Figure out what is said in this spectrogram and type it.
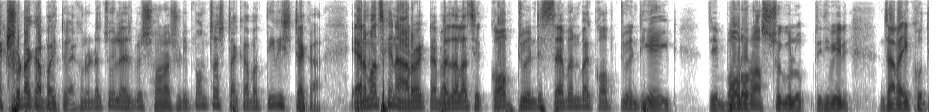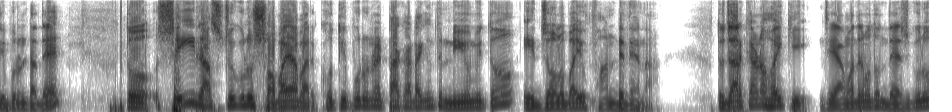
একশো টাকা পাইতো, এখন এটা চলে আসবে সরাসরি পঞ্চাশ টাকা বা তিরিশ টাকা। এর মাঝখানে আরও একটা ভেজাল আছে কপ টোয়েন্টি সেভেন বা কপ টোয়েন্টি এইট যে বড় রাষ্ট্রগুলো, পৃথিবীর যারা এই ক্ষতিপূরণটা দেয়। তো সেই রাষ্ট্রগুলো সবাই আবার ক্ষতিপূরণের টাকাটা কিন্তু নিয়মিত এই জলবায়ু ফান্ডে দেয় না। তো যার কারণে হয় কি, যে আমাদের মতন দেশগুলো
